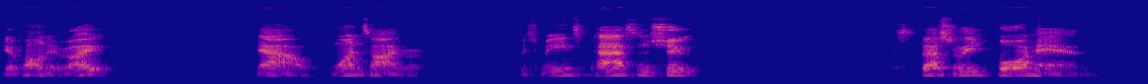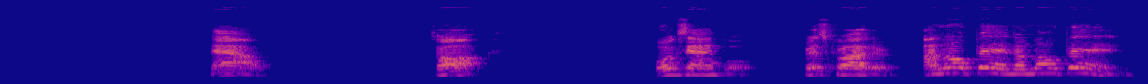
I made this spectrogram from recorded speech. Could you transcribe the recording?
Your opponent, right? Now, one timer, which means pass and shoot, especially forehand. Now, talk. For example, Chris Kreider, I'm open, I'm open.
